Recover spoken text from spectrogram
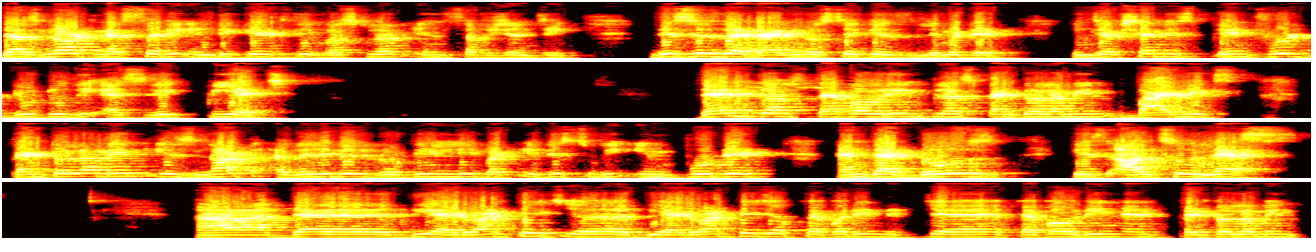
does not necessarily indicate the vascular insufficiency. This is the diagnostic is limited. Injection is painful due to the acidic pH. Then comes papaverine plus pentolamine bimix. Pentolamine is not available routinely, but it is to be imported, and the dose is also less. Uh, the the advantage uh, the advantage of papaverine uh, papaverine and pentolamine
